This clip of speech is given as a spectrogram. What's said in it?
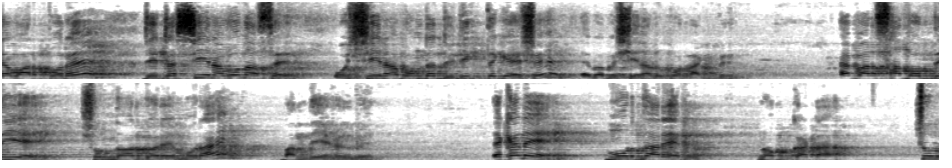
দেওয়ার পরে যেটা সিন আবন আছে, ওই সিন আবনটা দুই দিক থেকে এসে এভাবে সিনার উপর রাখবে। এবার সাদর দিয়ে সুন্দর করে মোড়ায় বান্ধিয়ে ফেলবে। এখানে মুরদারের নখ কাটা, চুল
